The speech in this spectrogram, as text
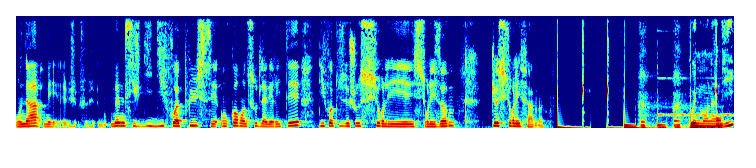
On a, mais même si je dis dix fois plus, c'est encore en dessous de la vérité, dix fois plus de choses sur les sur les hommes que sur les femmes. Gouinement lundi.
